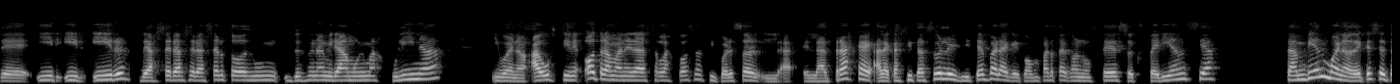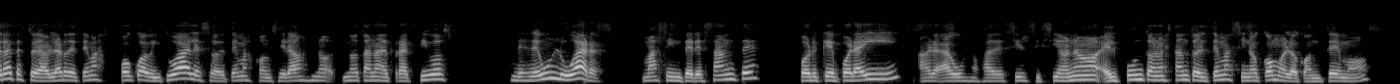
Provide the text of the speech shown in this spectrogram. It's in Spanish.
eh, ir, ir, ir, de hacer, hacer, hacer, todo desde, una mirada muy masculina. Y bueno, Agus tiene otra manera de hacer las cosas y por eso la, traje a la casita azul, la invité para que comparta con ustedes su experiencia. También, bueno, ¿de qué se trata esto de hablar de temas poco habituales o de temas considerados no, no tan atractivos desde un lugar más interesante porque por ahí, ahora Agus nos va a decir si sí o no, el punto no es tanto el tema, sino cómo lo contemos.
